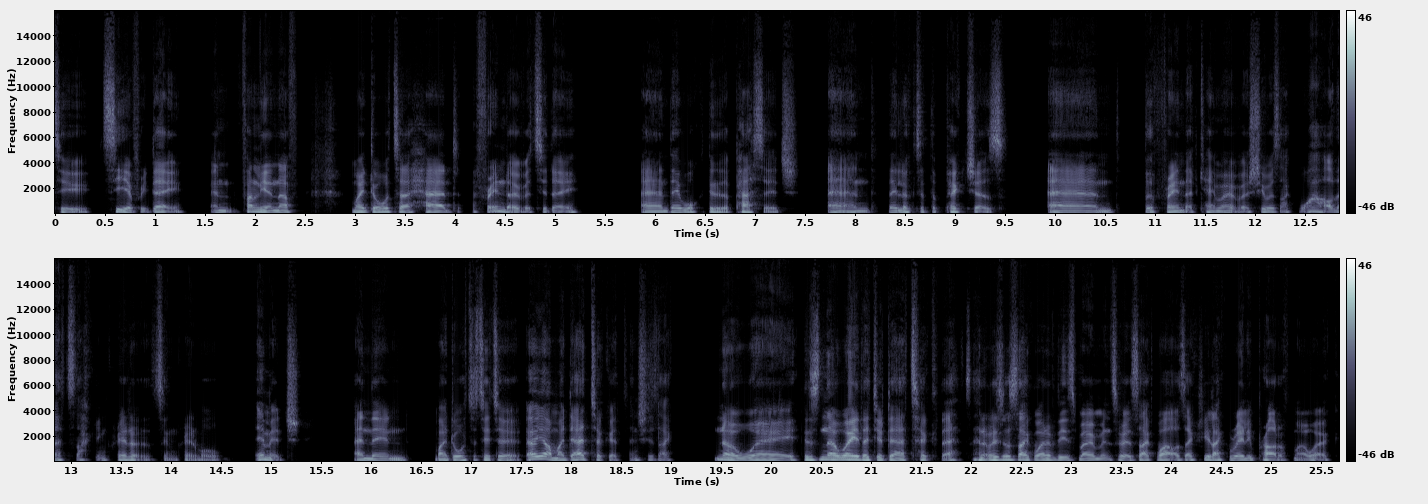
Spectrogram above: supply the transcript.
to see every day. And funnily enough, my daughter had a friend over today and they walked through the passage and they looked at the pictures and the friend that came over, she was like, wow, that's like incredible. It's an incredible image. And then my daughter said to her, oh yeah, my dad took it. And she's like, no way. There's no way that your dad took that. And it was just like one of these moments where it's like, wow, I was actually like really proud of my work.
